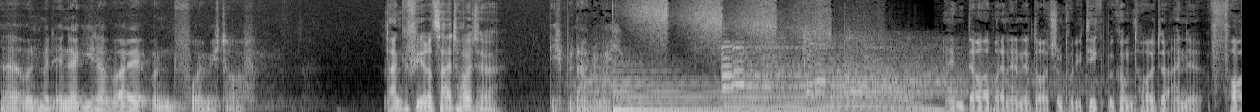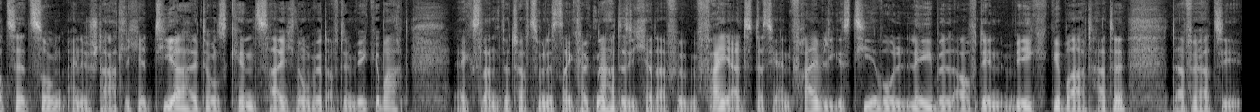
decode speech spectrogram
äh, und mit Energie dabei und freue mich drauf. Danke für Ihre Zeit heute. Ich bedanke mich. Ein Dauerbrenner in der deutschen Politik bekommt heute eine Fortsetzung. Eine staatliche Tierhaltungskennzeichnung wird auf den Weg gebracht. Ex-Landwirtschaftsministerin Klöckner hatte sich ja dafür gefeiert, dass sie ein freiwilliges Tierwohl-Label auf den Weg gebracht hatte. Dafür hat sie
